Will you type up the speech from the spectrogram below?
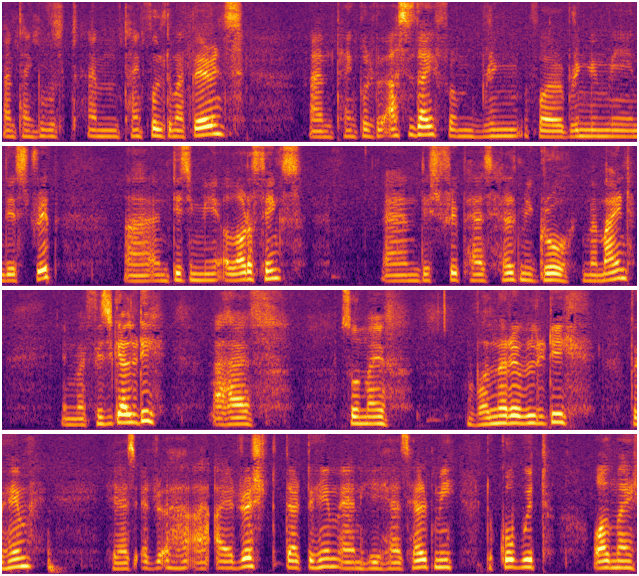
I'm thankful. I'm thankful to my parents. I'm thankful to Ashish dai from bring for bringing me in this trip uh, and teaching me a lot of things. And this trip has helped me grow in my mind, in my physicality. I have shown my vulnerability to him. He has I addressed that to him and he has helped me to cope with all my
